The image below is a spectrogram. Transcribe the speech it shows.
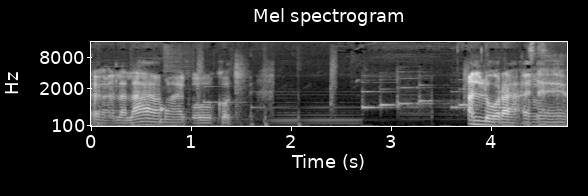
uh, la lama. Co, co, allora, eh,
